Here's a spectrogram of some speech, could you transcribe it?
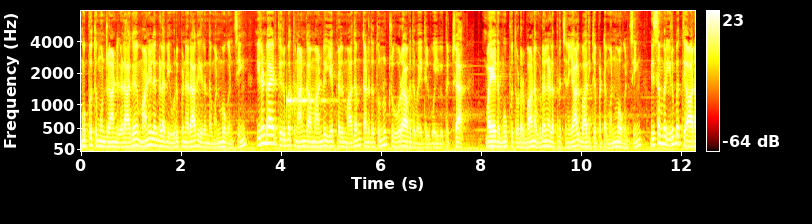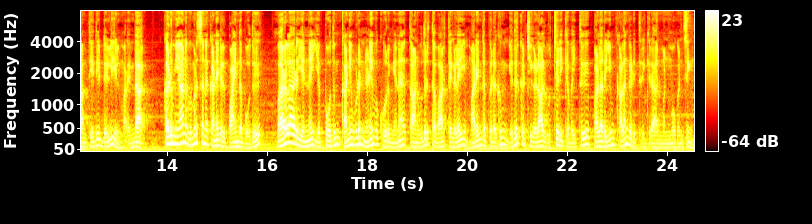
முப்பத்து மூன்று ஆண்டுகளாக மாநிலங்களவை உறுப்பினராக இருந்த மன்மோகன் சிங் இரண்டாயிரத்தி இருபத்தி நான்காம் ஆண்டு ஏப்ரல் மாதம் தனது தொன்னூற்று ஓராவது வயதில் ஓய்வு பெற்றார். வயது மூப்பு தொடர்பான உடல்நலப் பிரச்சனையால் பாதிக்கப்பட்ட மன்மோகன் சிங் டிசம்பர் இருபத்தி ஆறாம் தேதி டெல்லியில் மறைந்தார். கடுமையான விமர்சன கணைகள் பாய்ந்தபோது வரலாறு என்னை எப்போதும் கனிவுடன் நினைவு கூறும் என தான் உதிர்த்த வார்த்தைகளை மறைந்த பிறகும் எதிர்க்கட்சிகளால் உச்சரிக்க வைத்து பலரையும் கலங்கடித்திருக்கிறார் மன்மோகன் சிங்.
